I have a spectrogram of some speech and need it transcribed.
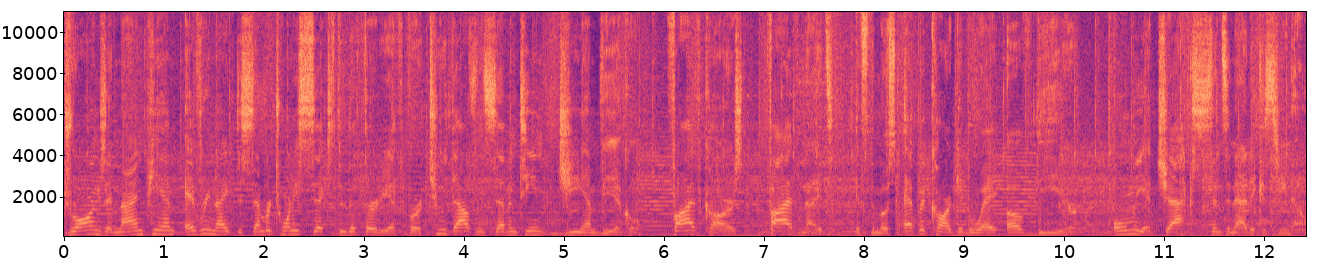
Drawings at 9 p.m. every night, December 26th through the 30th for a 2017 GM vehicle. Five cars, five nights. It's the most epic car giveaway of the year. Only at Jack's Cincinnati Casino.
